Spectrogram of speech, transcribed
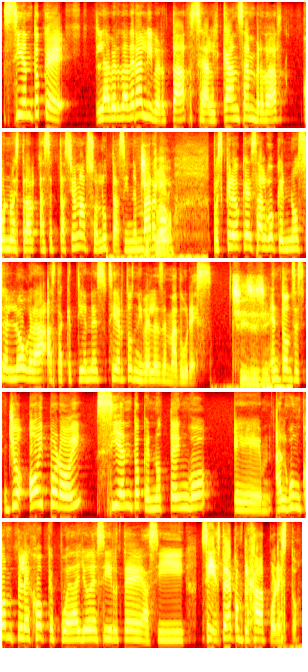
siento que la verdadera libertad se alcanza en verdad con nuestra aceptación absoluta. Sin embargo, pues creo que es algo que no se logra hasta que tienes ciertos niveles de madurez. Sí, sí, sí. Entonces, yo hoy por hoy siento que no tengo eh, algún complejo que pueda yo decirte así, sí, estoy acomplejada por esto.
